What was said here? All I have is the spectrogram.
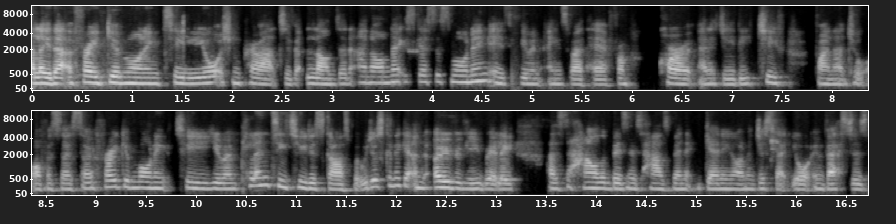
Hello there, a very good morning to you. You're watching Proactive London, and our next guest this morning is Ewen Ainsworth here from Coro Energy, the Chief Financial Officer. So, very good morning to you, and plenty to discuss. But we're just going to get an overview, really, as to how the business has been getting on, and just let your investors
